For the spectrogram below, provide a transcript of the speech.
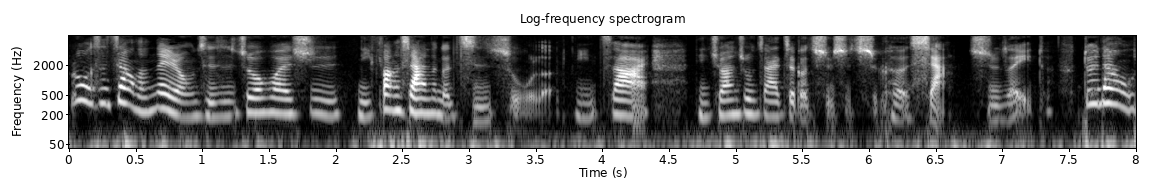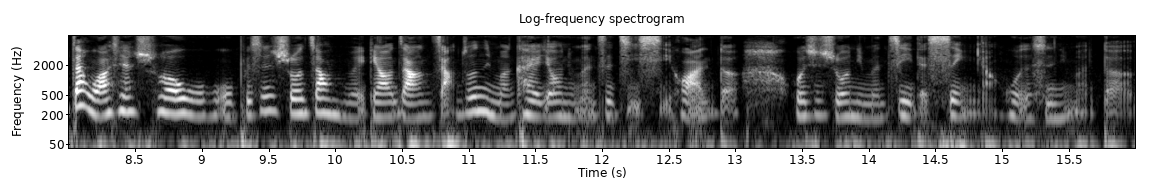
如果是这样的内容，其实就会是你放下那个执着了，你在你专注在这个此时此刻下之类的。对，但但我要先说，我我不是说叫你们一定要这样讲，就是你们可以用你们自己喜欢的，或是说你们自己的信仰，或者是你们的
